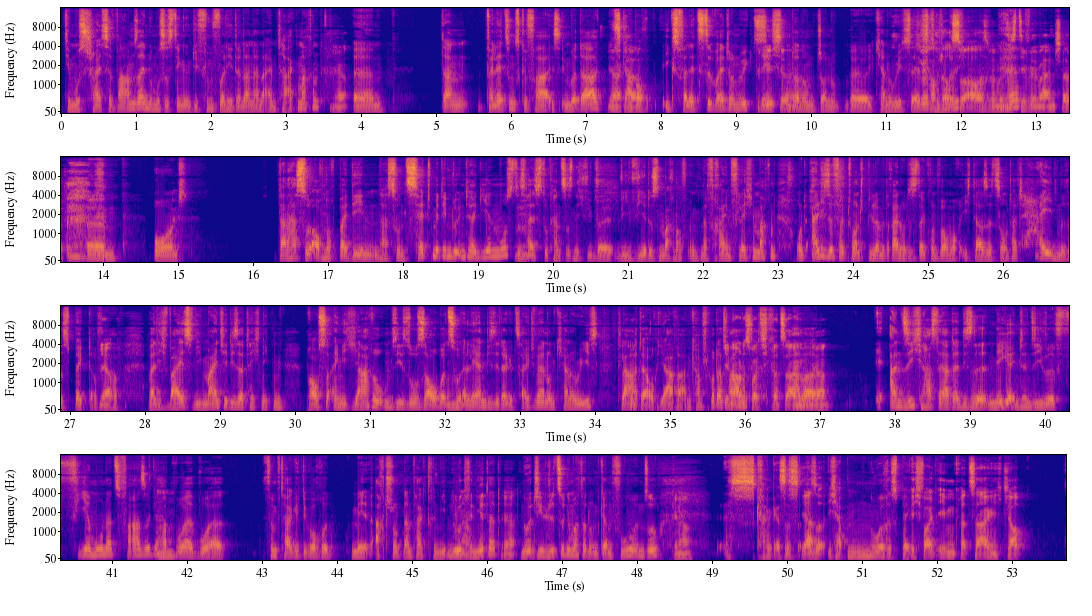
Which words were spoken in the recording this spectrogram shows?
dir muss scheiße warm sein, du musst das Ding irgendwie fünfmal hintereinander an einem Tag machen. Ja. Ähm, dann Verletzungsgefahr ist immer da. Ja, es gab klar. auch x Verletzte bei John Wick Drehs, Sicher, unter anderem John, äh, Keanu Reeves selber. Schaut auch so aus, wenn man Ja. sich die Filme anschaut. ähm, und dann hast du auch noch bei denen, hast du ein Set, mit dem du interagieren musst. Das Mhm. heißt, du kannst es nicht wie, bei, wie wir das machen, auf irgendeiner freien Fläche machen. Und all diese Faktoren spielen damit rein. Und das ist der Grund, warum auch ich da sitze und halt heiden Respekt dafür Ja. habe. Weil ich weiß, wie manche dieser Techniken brauchst du eigentlich Jahre, um sie so sauber zu Mhm. erlernen, wie sie da gezeigt werden. Und Keanu Reeves, klar Und- hat er auch Jahre an Kampfsporterfahrung. Genau, das wollte ich gerade sagen. Aber- ja. an sich hast er, hat er diese mega intensive Vier-Monats-Phase gehabt, Mhm. wo, er, wo er fünf Tage die Woche, mehr, acht Stunden am Tag traini nur Genau. trainiert hat, ja, nur Jiu-Jitsu gemacht hat und Gunfu und so. genau. Es ist krank. Es ist, Ja. also ich habe nur Respekt. Ich wollte eben gerade sagen, ich glaube,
